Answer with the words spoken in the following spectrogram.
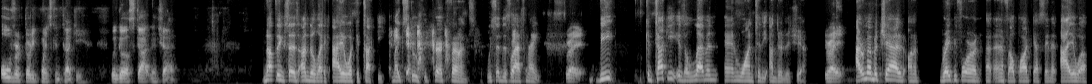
over 30 points Kentucky. We go Scott and Chad. Nothing says under like Iowa, Kentucky. Mike Stoops and Kirk Ferentz. We said this last night. Right. The Kentucky is 11 and 1 to the under this year. Right. I remember Chad on a right before an, an NFL podcast saying that Iowa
